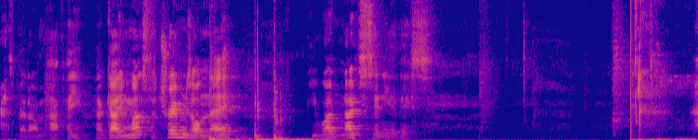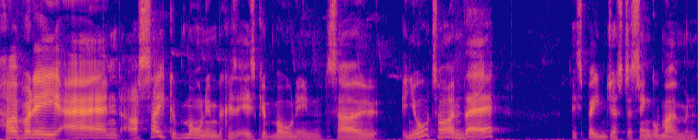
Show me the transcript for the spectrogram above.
That's better, I'm happy. Again, once the trim's on there, you won't notice any of this. Hi buddy, and I say good morning because it is good morning. So in your time there, it's been just a single moment.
